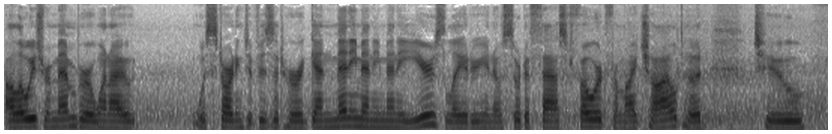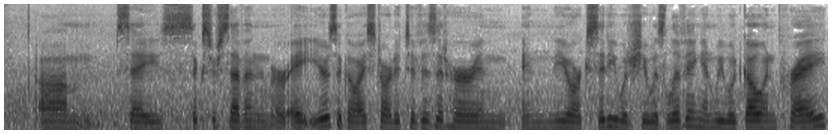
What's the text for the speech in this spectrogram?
I'll always remember when I was starting to visit her again many, many, many years later, you know, sort of fast forward from my childhood to um, say six or seven or eight years ago, I started to visit her in, in New York City where she was living, and we would go and pray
